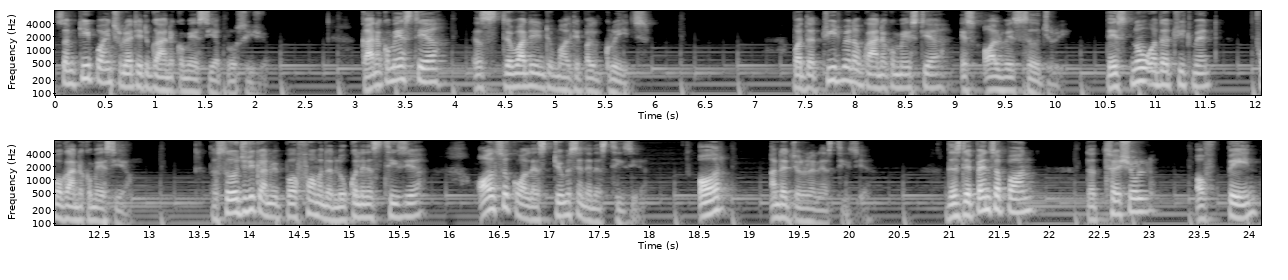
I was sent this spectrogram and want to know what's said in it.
Some key points related to gynecomastia procedure. Gynecomastia is divided into multiple grades. But the treatment of gynecomastia is always surgery. There is no other treatment for gynecomastia. The surgery can be performed under local anesthesia, also called as tumescent anesthesia, or under general anesthesia. This depends upon the threshold of pain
